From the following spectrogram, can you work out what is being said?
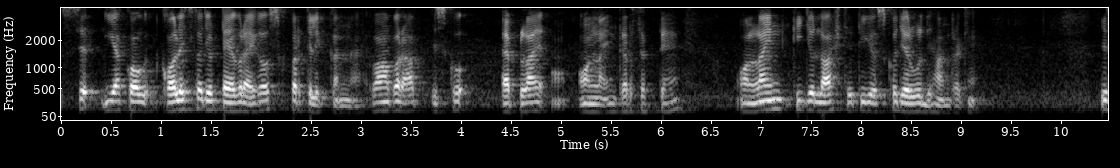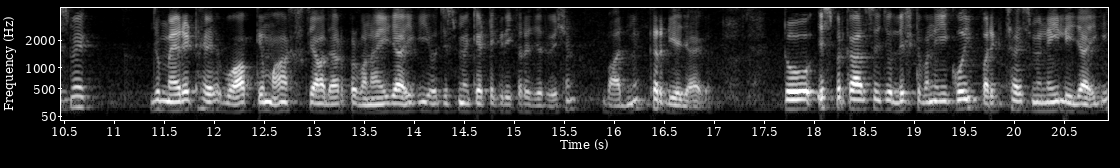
उससे या कॉलेज का जो टैब रहेगा, उस पर क्लिक करना है। वहाँ पर आप इसको अप्लाई ऑनलाइन कर सकते हैं। ऑनलाइन की जो लास्ट तिथि है, उसको ज़रूर ध्यान रखें। इसमें जो मेरिट है, वो आपके मार्क्स के आधार पर बनाई जाएगी और जिसमें कैटेगरी का रिजर्वेशन बाद में कर दिया जाएगा। तो इस प्रकार से जो लिस्ट बनेगी, कोई परीक्षा इसमें नहीं ली जाएगी।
